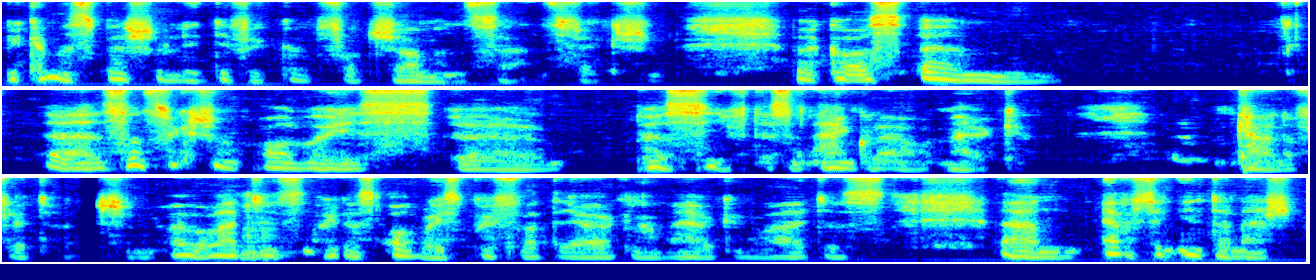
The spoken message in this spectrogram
become especially difficult for German science fiction because um, uh, science fiction always uh, perceived as an Anglo-American kind of literature writers, writers always prefer the Anglo-American writers. Um, everything international,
